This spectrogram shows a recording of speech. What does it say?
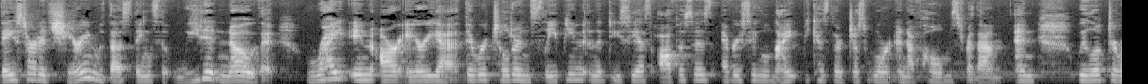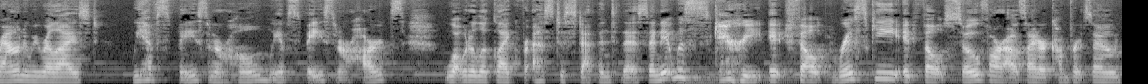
they started sharing with us things that we didn't know that right in our area, there were children sleeping in the DCS offices every single night because there just weren't enough homes for them. And we looked around and we realized we have space in our home, we have space in our hearts. What would it look like for us to step into this? And it was scary. It felt risky. It felt so far outside our comfort zone.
